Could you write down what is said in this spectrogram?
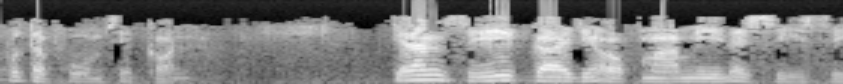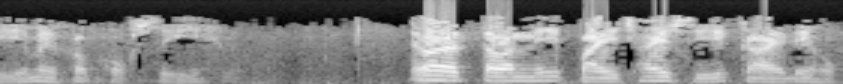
พุทธภูมิเสียก่อนฉะนั้นสีกายจึงออกมามีได้สี่สีไม่ครบหกสี แต่ว่าตอนนี้ไปใช้สีกายได้หก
